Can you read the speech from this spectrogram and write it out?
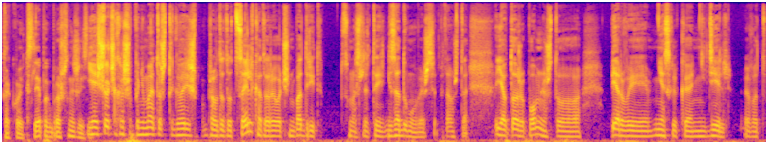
такой слепок брошенной жизни. Я еще очень хорошо понимаю то, что ты говоришь про вот эту цель, которая очень бодрит в смысле, ты не задумываешься, потому что я тоже помню, что первые несколько недель вот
